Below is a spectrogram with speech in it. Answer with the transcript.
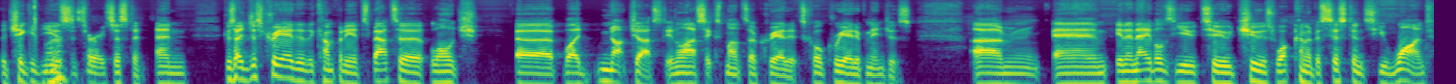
that she could Wow. use as her assistant, and because I just created a company, it's about to launch. Uh, well, not just in the last six months, I've created. It's called Creative Ninjas, um, and it enables you to choose what kind of assistance you want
